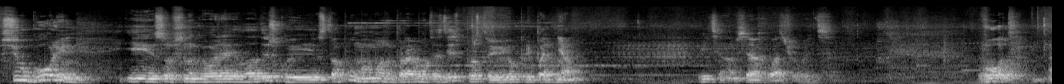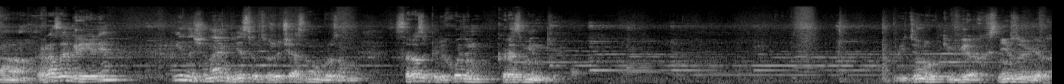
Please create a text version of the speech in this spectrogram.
всю голень и, собственно говоря, и лодыжку, и стопу мы можем поработать здесь, просто ее приподняв. Видите, она вся охвачивается. Вот, а, разогрели и начинаем действовать уже частным образом. Сразу переходим к разминке. Ведем руки вверх, снизу вверх.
